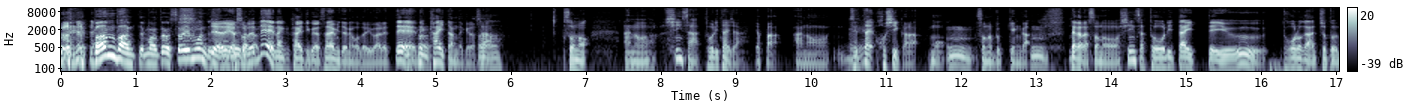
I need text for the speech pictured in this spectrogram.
バンバンって、まあ、でもそういうもんですよいやいや、それでなんか書いてくださいみたいなことを言われて、で、書いたんだけどさ、うんその、あの、審査通りたいじゃん。やっぱ、あの、絶対欲しいから、もう、うんその物件が。んだから、その、審査通りたいっていうところが、ちょっと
